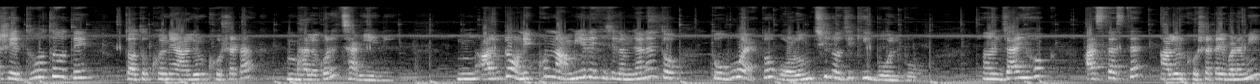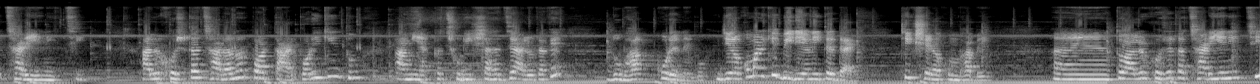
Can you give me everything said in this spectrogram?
সেদ্ধ হতে হতে ততক্ষণে আলুর খোসাটা ভালো করে ছাড়িয়ে নিই। আলুটা অনেকক্ষণ নামিয়ে রেখেছিলাম জানেন তো? তবু এত গরম ছিল যে কি বলব। যাই হোক আস্তে আস্তে আলুর খোসাটা এবার আমি ছাড়িয়ে নিচ্ছি। আলুর খোসাটা ছাড়ানোর পর তারপরেই কিন্তু আমি একটা ছুরির সাহায্যে আলুটাকে দুভাগ করে নেব। যেরকম আর কি বিরিয়ানিতে দেয় ঠিক সেরকম ভাবেই আহ, তো আলুর খোসাটা ছাড়িয়ে নিচ্ছি।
